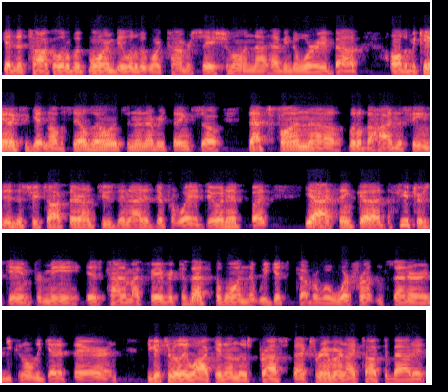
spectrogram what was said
getting to talk a little bit more and be a little bit more conversational and not having to worry about all the mechanics of getting all the sales elements and then everything. So that's fun. A uh, little behind the scenes industry talk there on Tuesday night, a different way of doing it. But yeah, I think uh, the futures game for me is kind of my favorite because that's the one that we get to cover where we're front and center and you can only get it there and you get to really lock in on those prospects. Rammer and I talked about it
